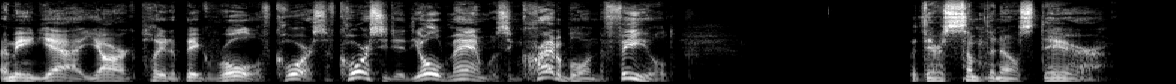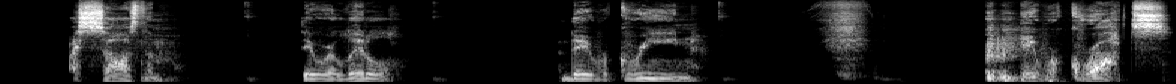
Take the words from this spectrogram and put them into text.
I mean, yeah, Yarg played a big role, of course. Of course he did. The old man was incredible on the field. But there's something else there. I saw them. They were little, and they were green. they were grots.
